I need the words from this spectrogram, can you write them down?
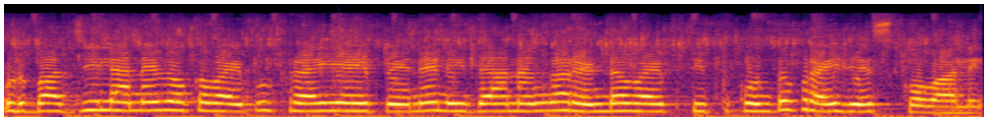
ఇప్పుడు బజ్జీలు అనేవి ఒకవైపు ఫ్రై అయిపోయినాయి నిదానంగా రెండో వైపు తిప్పుకుంటూ ఫ్రై చేసుకోవాలి.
